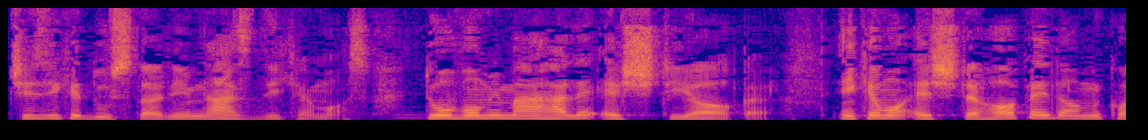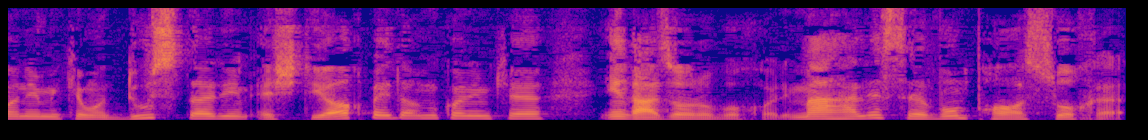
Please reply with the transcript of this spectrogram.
چیزی که دوست داریم نزدیک ماست. دومی مرحله اشتیاقه. اینکه ما اشتها پیدا می‌کنیم اینکه ما دوست داریم اشتیاق پیدا می‌کنیم که این غذا رو بخوریم. مرحله سوم پاسخه.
